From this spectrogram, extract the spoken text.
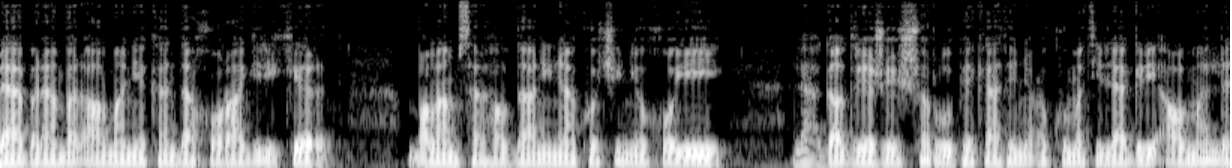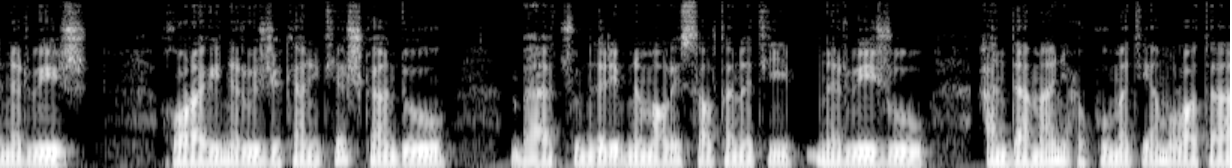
لە بەرامبەر ئاڵمانییەکاندا خۆڕاگری کرد، بەڵام سەرهەڵدانی ناکۆکی نێوخۆیی لە گەڵ درێژەی شەڕ و پێکهاتنی عکومەتی لاگری ئاڵمان لە نەرویژ، خۆڕاگری نەرویژیەکانی تێشکاند و بە چوونەدەری بنەماڵەی سەڵتەنەتی نەرویژ و ئەندامانی حکوومەتی ئەم وڵاتە،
